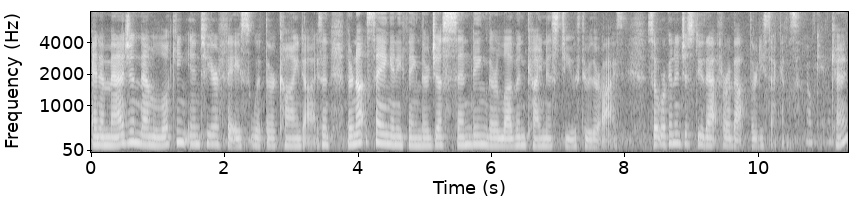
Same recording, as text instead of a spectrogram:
and imagine them looking into your face with their kind eyes. And they're not saying anything they're just sending their love and kindness to you through their eyes. So we're going to just do that for about 30 seconds. Okay. Okay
